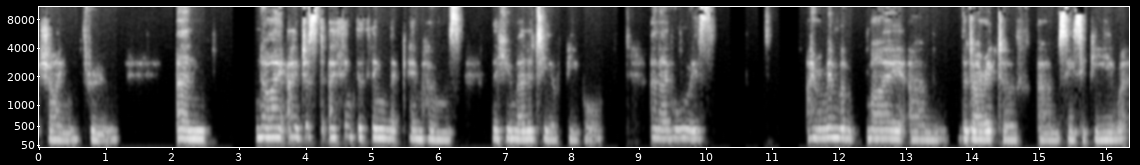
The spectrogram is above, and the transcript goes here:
shine through. And no, I, I just, I think the thing that came home was the humanity of people. And I've always, I remember my, um, the director of um, CCPE, where,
